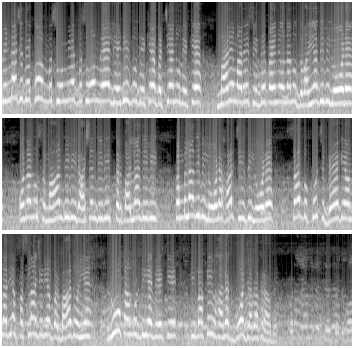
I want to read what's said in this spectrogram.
ਪਿੰਡਾਂ 'ਚ ਦੇਖੋ ਮਾਸੂਮੀਅਤ ਮਾਸੂਮ ਮੈਂ ਲੇਡੀਜ਼ ਨੂੰ ਦੇਖਿਆ ਬੱਚਿਆਂ ਨੂੰ ਵੇਖਿਆ ਮਾਰੇ ਮਾਰੇ ਫਿਰਦੇ ਪਏ ਨੇ ਉਹਨਾਂ ਨੂੰ ਦਵਾਈਆਂ ਦੀ ਵੀ ਲੋੜ ਹੈ ਉਹਨਾਂ ਨੂੰ ਸਮਾਨ ਦੀ ਵੀ ਰਾਸ਼ਨ ਦੀ ਵੀ ਤਰਪਾਲਾਂ ਦੀ ਵੀ ਕੰਬਲਾਂ ਦੀ ਵੀ ਲੋੜ ਹੈ ਹਰ ਚੀਜ਼ ਦੀ ਲੋੜ ਹੈ ਸਭ ਕੁਝ ਬਹਿ ਗਿਆ ਉਹਨਾਂ ਦੀਆਂ ਫਸਲਾਂ ਜਿਹੜੀਆਂ ਬਰਬਾਦ ਹੋਈਆਂ ਰੂਹ ਕੰਬ ਉੱਠਦੀ ਹੈ ਵੇਖ ਕੇ ਕਿ ਵਾਕਈ ਹਾਲਤ ਬਹੁਤ ਜ਼ਿਆਦਾ ਖਰਾਬ ਹੈ। ਬੱਚਿਆਂ ਦੇ ਵਿੱਚ ਜਜ਼ਬਾ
